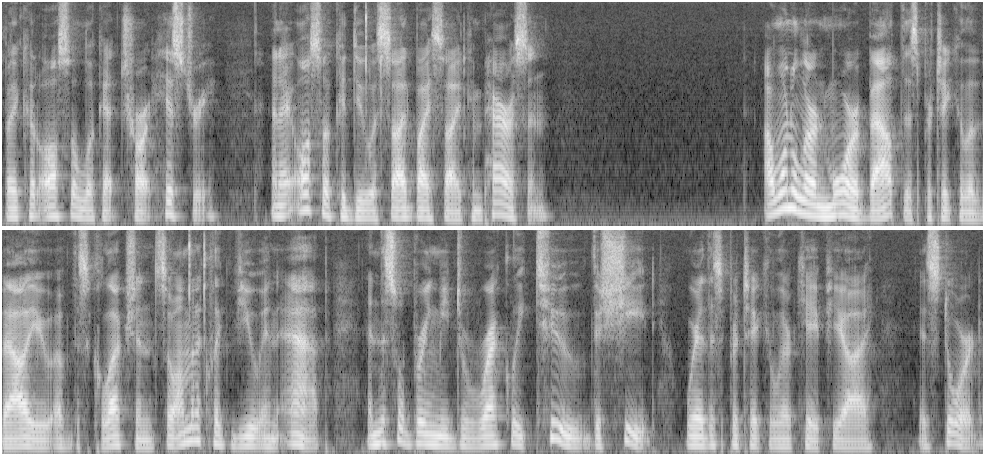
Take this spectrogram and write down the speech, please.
but I could also look at chart history. And I also could do a side-by-side -side comparison. I want to learn more about this particular value of this collection, so I'm going to click View in App, and this will bring me directly to the sheet where this particular KPI is stored.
